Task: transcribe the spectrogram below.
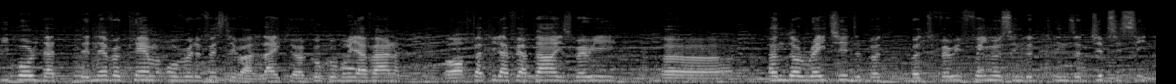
people that they never came over the festival like uh, Coco Briaval or Fapy Lafertin is very uh, underrated but but very famous in the in the gypsy scene.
